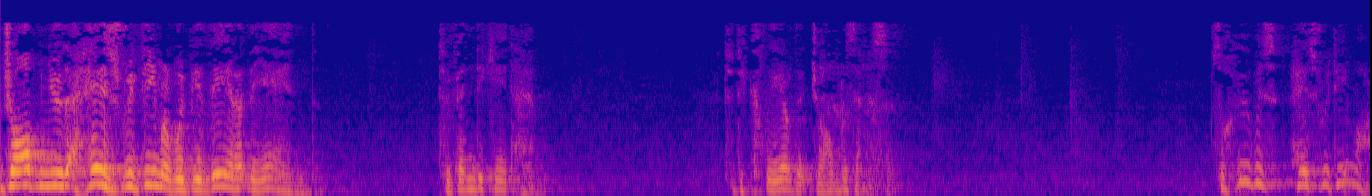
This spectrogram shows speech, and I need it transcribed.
Job knew that his Redeemer would be there at the end to vindicate him, to declare that Job was innocent. So who was his Redeemer?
